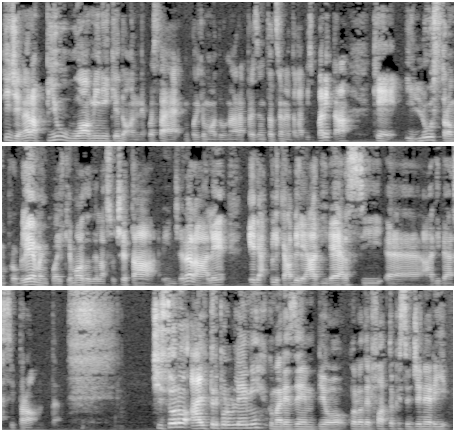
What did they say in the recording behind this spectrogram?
ti genera più uomini che donne. Questa è in qualche modo una rappresentazione della disparità che illustra un problema in qualche modo della società in generale ed è applicabile a diversi, eh, a diversi prompt. Ci sono altri problemi, come ad esempio quello del fatto che se generi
